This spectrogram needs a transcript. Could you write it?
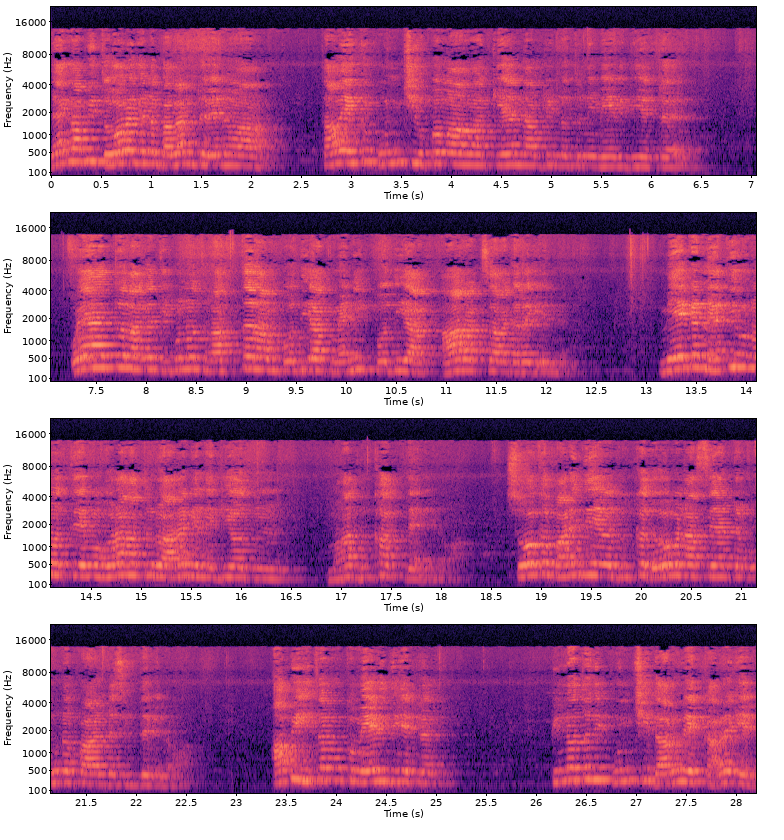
දැන් අපි තෝරගෙන බලන්න වෙනවා තව එක පුංචි උපමාවක් කියන්නම් පින්නතුනි මේ විදිහට ඔය ඇත්ත ළඟ තිබුණොත් රත්තරම් පොදියක් මැණික් පොදියක් ආරක්ෂා කරගෙන. මේක නැති වුණොත් එම හොරහතුරු අරගෙන ගියොත් මහා දුකක් දැනෙනවා. ශෝක පරිදේව දුක්ඛ දෝමනස්යන්ට මුහුණ පාන්න සිද්ධ වෙනවා. අපි හිතමුකෝ මේ විදිහට පින්නතුනි පුංචි දරුවෙක් අරගෙන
